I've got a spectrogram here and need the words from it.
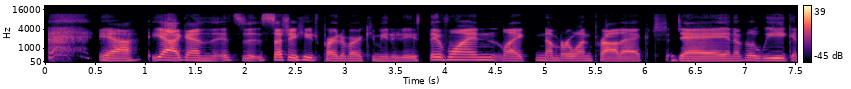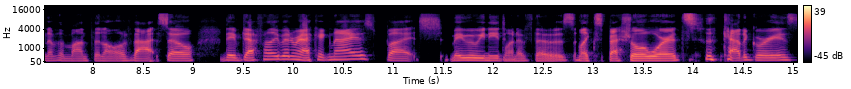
yeah. Yeah. Again, it's, it's, such a huge part of our community. They've won like number one product day and of the week and of the month and all of that. So they've definitely been recognized, but maybe we need one of those like special awards categories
